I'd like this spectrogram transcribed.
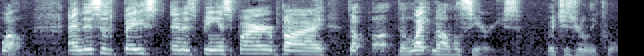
12th. And this is based and it's being inspired by the uh, the light novel series, which is really cool.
